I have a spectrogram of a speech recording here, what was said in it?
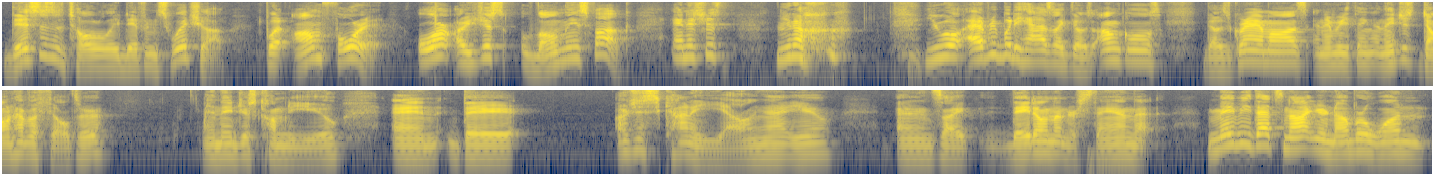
this is a totally different switch up, but I'm for it. Or are you just lonely as fuck? And it's just, you know, you will, everybody has like those uncles, those grandmas, and everything, and they just don't have a filter. And they just come to you and they are just kind of yelling at you. And it's like they don't understand that maybe that's not your number one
